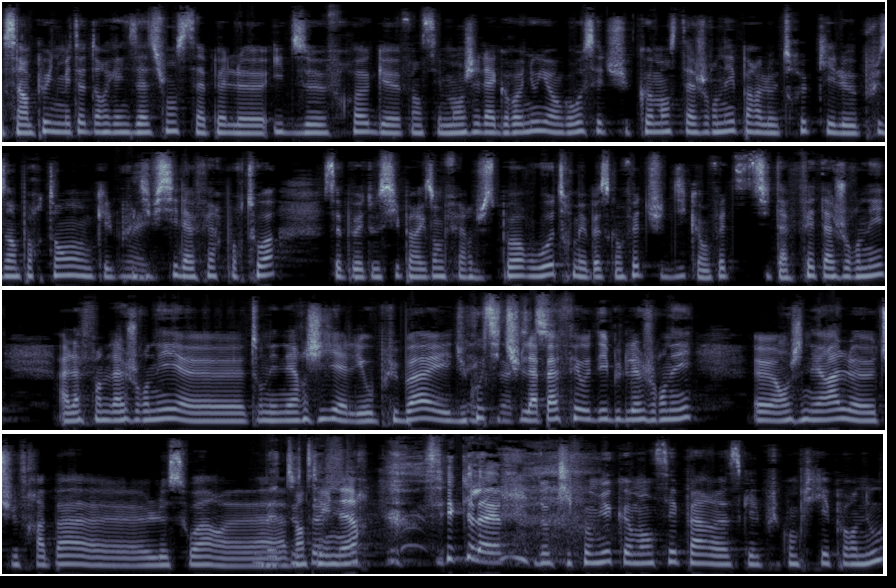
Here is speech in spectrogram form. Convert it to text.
c'est un peu une méthode d'organisation, ça s'appelle euh, Eat the Frog. Enfin c'est manger la grenouille. En gros c'est tu commences ta journée par le truc qui est le plus important ou qui est le plus difficile à faire pour toi. Ça peut être aussi par exemple faire du sport ou autre, mais parce qu'en fait tu te dis qu'en fait si t'as fait ta journée, à la fin de la journée euh, ton énergie elle est au plus bas et du coup si tu l'as pas fait au début de la journée euh, en général, euh, tu le feras pas euh, le soir à 21h. C'est clair. Donc il faut mieux commencer par ce qui est le plus compliqué pour nous.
